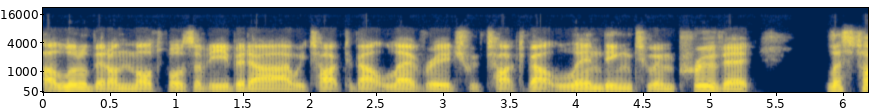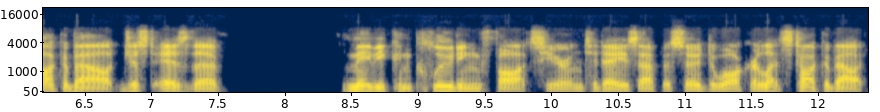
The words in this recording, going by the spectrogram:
a little bit on multiples of EBITDA. We talked about leverage. We've talked about lending to improve it. Let's talk about just as the maybe concluding thoughts here in today's episode, Diwakar. Let's talk about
